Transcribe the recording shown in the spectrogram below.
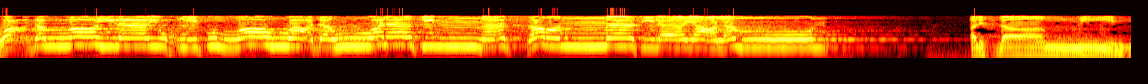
وعد الله لا يخلف الله وعده، ولكن أكثر الناس لا يعلمون. الاسلام میم۔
